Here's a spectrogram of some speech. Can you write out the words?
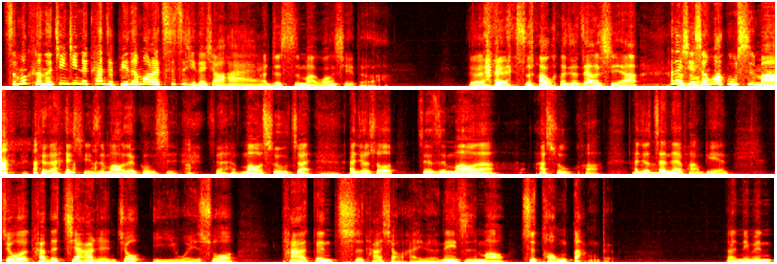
怎么可能静静的看着别的猫来吃自己的小孩？啊，这司马光写的啊，对不对？司马光就这样写啊。他在写神话故事吗？他在写只猫的故事，这《猫树传》。他就说这只猫呢，阿树哈，他就站在旁边，嗯、结果他的家人就以为说他跟吃他小孩的那只猫是同党的。啊！你们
